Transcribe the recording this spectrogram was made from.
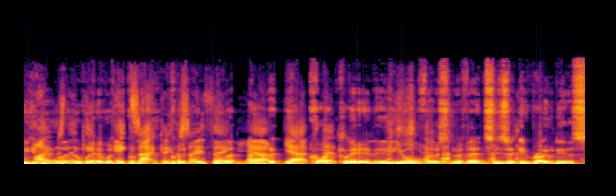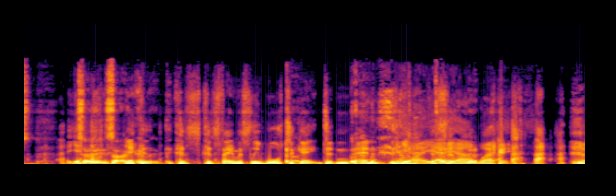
that you I was thinking aware was- exactly the same thing. Yeah, yeah. Quite That- clearly, your version of events is erroneous. Yeah. So it's like, Yeah, because famously Watergate didn't end in Yeah, like yeah, a similar yeah. way.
